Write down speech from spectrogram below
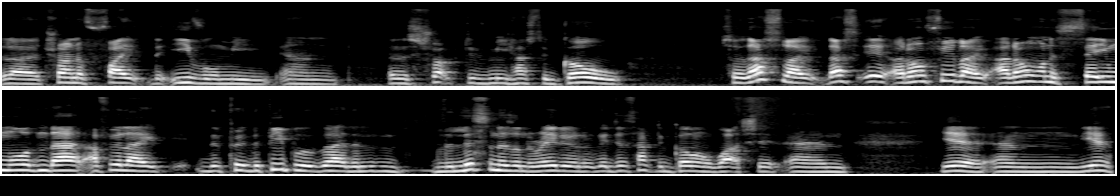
like trying to fight the evil me and the destructive me has to go. So that's like that's it. I don't feel like I don't want to say more than that. I feel like the the people like the the listeners on the radio they just have to go and watch it and yeah and yeah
